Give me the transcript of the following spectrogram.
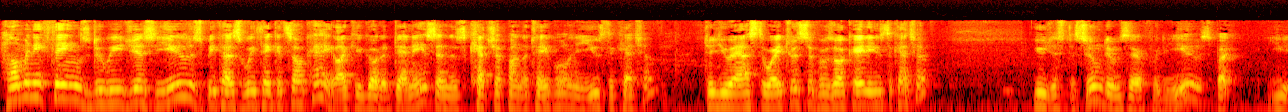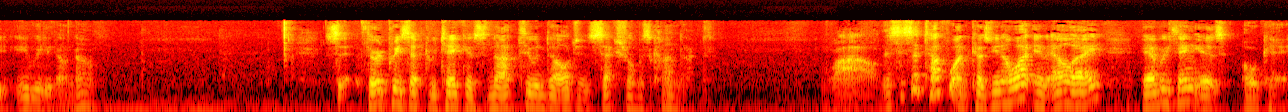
how many things do we just use because we think it's okay? Like you go to Denny's and there's ketchup on the table and you use the ketchup? Did you ask the waitress if it was okay to use the ketchup? You just assumed it was there for you to use, but you, you really don't know. Third precept we take is not to indulge in sexual misconduct. Wow, this is a tough one because you know what? In LA, everything is okay.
